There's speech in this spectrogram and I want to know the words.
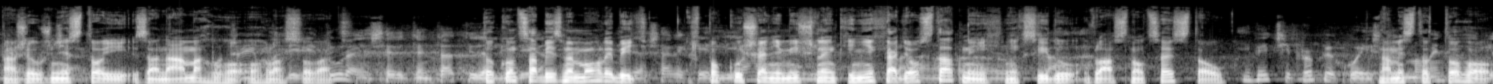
a že už nestojí za námahu ho ohlasovať. Dokonca by sme mohli byť v pokúšení myšlienky nechať ostatných, nech si idú vlastnou cestou. Namiesto toho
